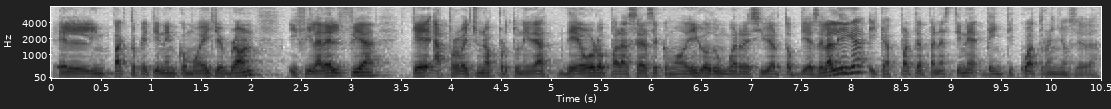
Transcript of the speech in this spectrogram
el impacto que tienen como AJ Brown. Y Filadelfia, que aprovecha una oportunidad de oro para hacerse, como digo, de un wide receiver top 10 de la liga y que aparte apenas tiene 24 años de edad.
